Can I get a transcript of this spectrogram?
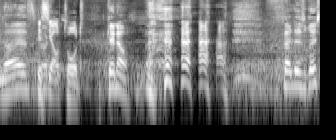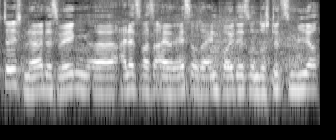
Ne, ist, ist ja auch tot. Genau. Völlig richtig. Ne? Deswegen äh, alles, was iOS oder Android ist, unterstützen wir.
